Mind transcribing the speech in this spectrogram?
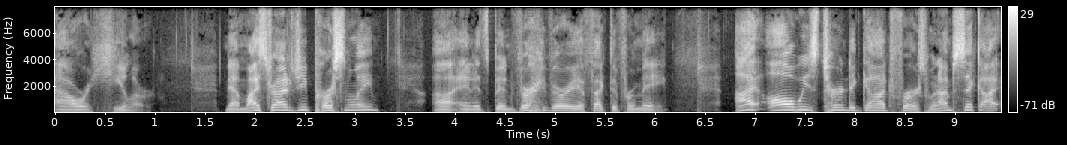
our healer. Now, my strategy personally, uh, and it's been very, very effective for me, I always turn to God first. When I'm sick, I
